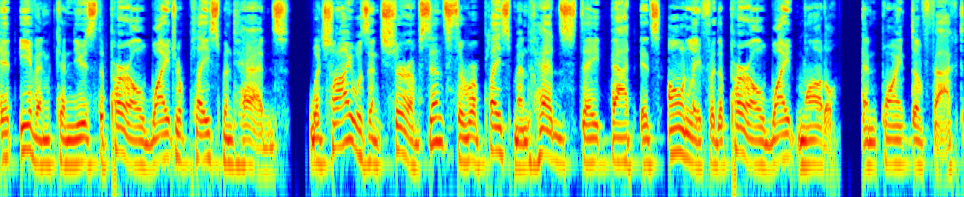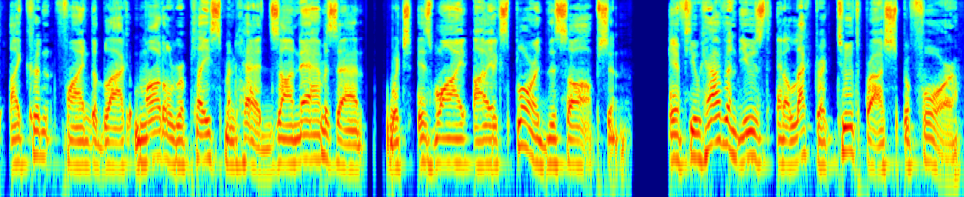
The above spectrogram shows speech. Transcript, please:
It even can use the pearl white replacement heads, which I wasn't sure of since the replacement heads state that it's only for the pearl white model. And point of fact I couldn't find the black model replacement heads on Amazon, which is why I explored this option. If you haven't used an electric toothbrush before,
